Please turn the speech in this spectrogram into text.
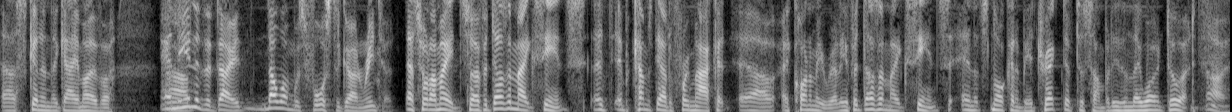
uh, skin in the game over. And at the end of the day, no one was forced to go and rent it. That's what I mean. So if it doesn't make sense, it, it comes down to free market uh, economy, really. If it doesn't make sense and it's not going to be attractive to somebody, then they won't do it. No.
